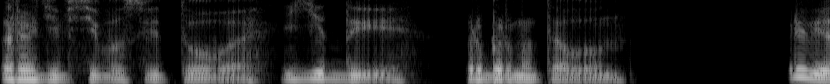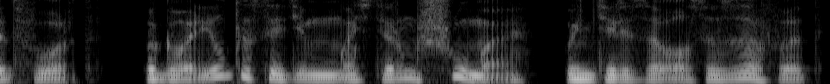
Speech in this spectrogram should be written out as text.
«Ради всего святого, еды», — пробормотал он. «Привет, Форд. Поговорил ты с этим мастером шума?» — поинтересовался Зафот.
